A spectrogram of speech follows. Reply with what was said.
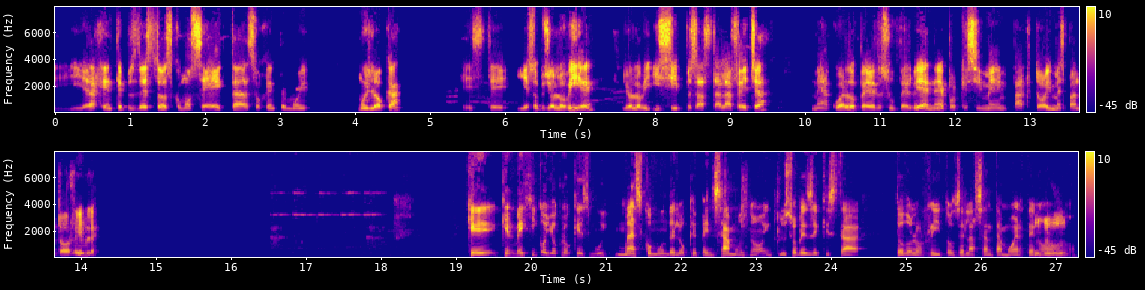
Y era gente, pues, de estos como sectas o gente muy, muy loca. Este, y eso, pues yo lo vi, ¿eh? Yo lo vi. Y sí, pues hasta la fecha, me acuerdo, pero súper bien, ¿eh? Porque sí me impactó y me espantó horrible. Que, que, en México yo creo que es muy más común de lo que pensamos, ¿no? Incluso ves de que está todos los ritos de la Santa Muerte, ¿no?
